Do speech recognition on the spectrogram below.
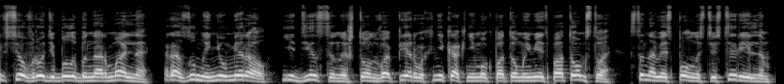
И все вроде было бы нормально, разумный не умирал. Единственное, что он, во-первых, никак не мог потом иметь потомство, становясь полностью стерильным,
